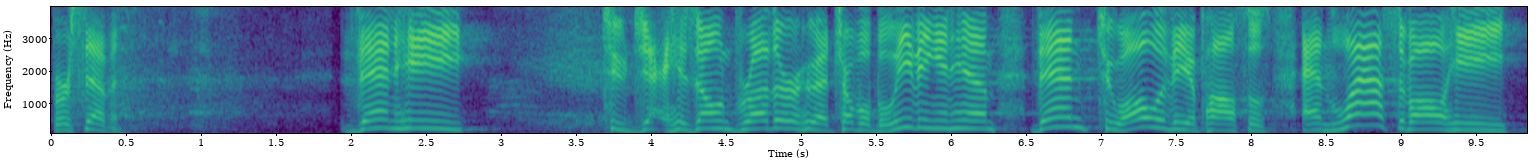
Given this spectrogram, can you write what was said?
Verse 7. then he to his own brother who had trouble believing in him, then to all of the apostles, and last of all, he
